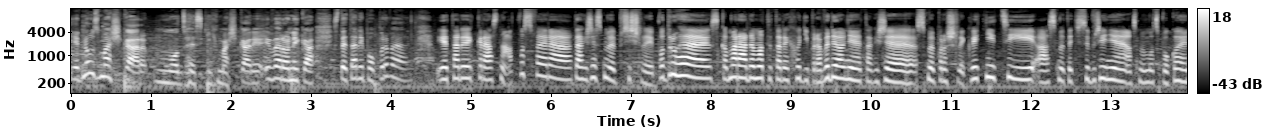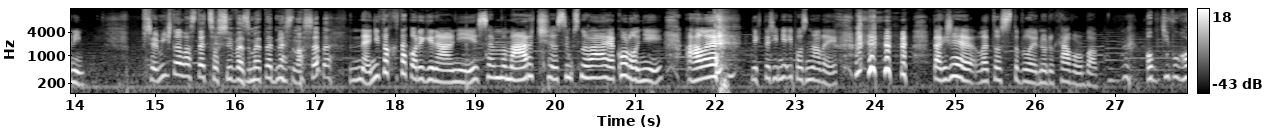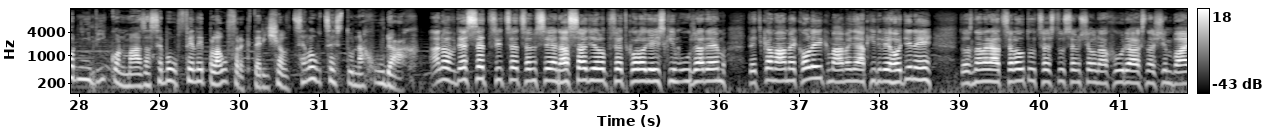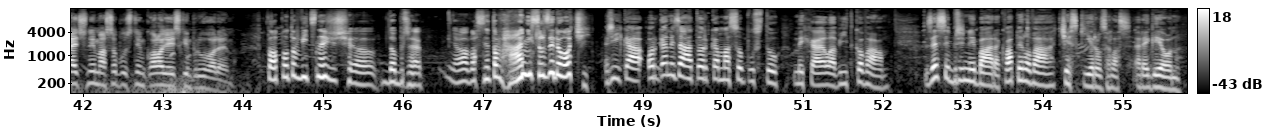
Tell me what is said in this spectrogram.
Jednou z maškar, moc hezkých maškar, je i Veronika. Jste tady poprvé? Je tady krásná atmosféra, takže jsme přišli po druhé, s kamarádama ty tady chodí pravidelně, takže jsme prošli květnicí a jsme teď v Sibřině a jsme moc spokojení. Přemýšlela jste, co si vezmete dnes na sebe? Není to tak originální, jsem March Simpsonová jako loni, ale někteří mě i poznali. takže letos to byla jednoduchá volba. Obdivuhodný výkon má za sebou Filip Laufer, který šel celou cestu na chůdách. Ano, v 10.30 jsem si je nasadil před kolodějským úřadem. Teďka máme kolik? Máme nějaký dvě hodiny. To znamená, celou tu cestu jsem šel na chůdách s naším báječným masopustním kolodějským průvodem. Klaplo to víc než eh, dobře. Já vlastně to vhání slzy do očí. Říká organizátorka masopustu Michaela Vítková. Ze Sibřiny Bára Kvapilová, Český rozhlas Region.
